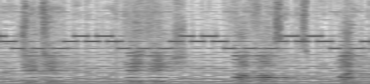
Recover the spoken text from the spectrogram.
fact that I had been beach. I was in and and these kind of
